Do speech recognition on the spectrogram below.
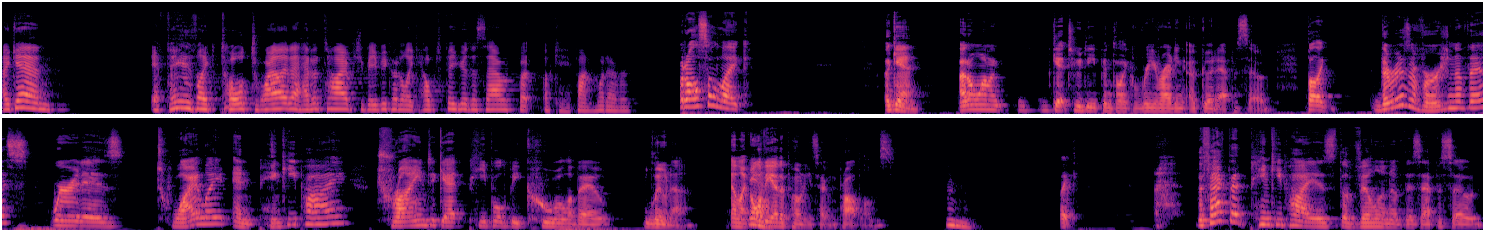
again, if they had like told Twilight ahead of time, she maybe could have like helped figure this out. But okay, fine, whatever. But also, like, again, I don't want to get too deep into like rewriting a good episode, but like, there is a version of this where it is Twilight and Pinkie Pie trying to get people to be cool about Luna, and like all the other ponies having problems. Mhm. Like, the fact that Pinkie Pie is the villain of this episode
